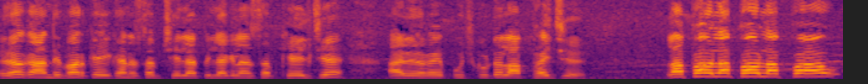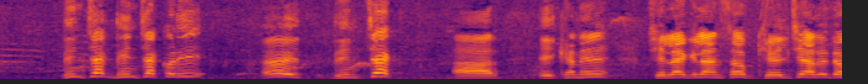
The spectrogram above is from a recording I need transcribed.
এরা গান্ধী পার্কে এখানে সব ছেলা পিলা গেলাম সব খেলছে আর এরা এই পুচকুটা লাভ খাইছে। লাফাও লাফাও লাফাও। ঢিনচাক ঢিনচাক করি। এই ঢিনচাক। আর এইখানে ছেলা গিলান সব খেলছে আর এটা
